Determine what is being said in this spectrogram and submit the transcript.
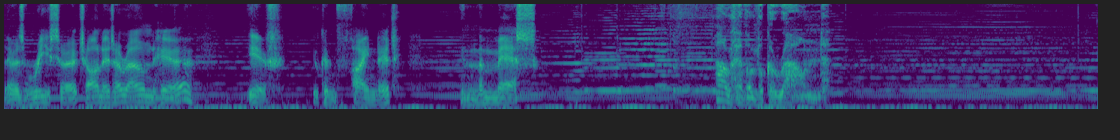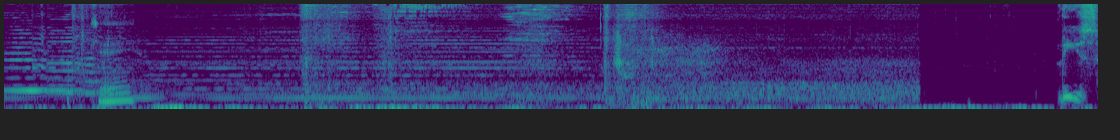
There's research on it around here, if you can find it in the mess. I'll have a look around. Ok. These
